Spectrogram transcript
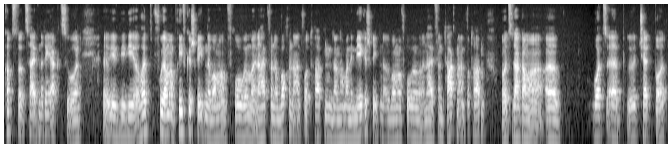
kürzester Zeit eine Reaktion. Äh, Wie, wie wir heute, früher haben wir einen Brief geschrieben, da waren wir froh, wenn wir innerhalb von einer Woche eine Antwort hatten. Dann haben wir eine Mail geschrieben, da waren wir froh, wenn wir innerhalb von Tagen eine Antwort haben. Und heutzutage haben wir äh, WhatsApp, äh, Chatbot,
